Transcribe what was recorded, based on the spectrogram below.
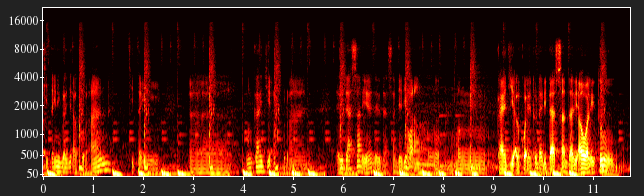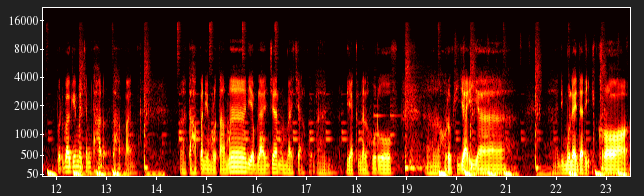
kita ini belajar Al-Quran kita ini uh, mengkaji Al-Quran dari dasar ya dari dasar. Jadi orang mengkaji Al-Quran itu dari dasar dari awal itu berbagai macam tahap tahapan. Nah, tahapan yang pertama dia belajar membaca Al-Quran. Dia kenal huruf uh, huruf hijaiyah uh, dimulai dari ikro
